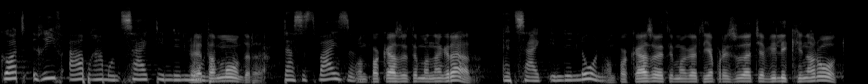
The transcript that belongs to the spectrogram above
Gott rief Abraham und zeigte ihm den Это Lohn. мудро. Das ist weise. Он показывает ему награду. Er zeigt ihm den Lohn. Он показывает ему, говорит, я произведу от тебя великий народ.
